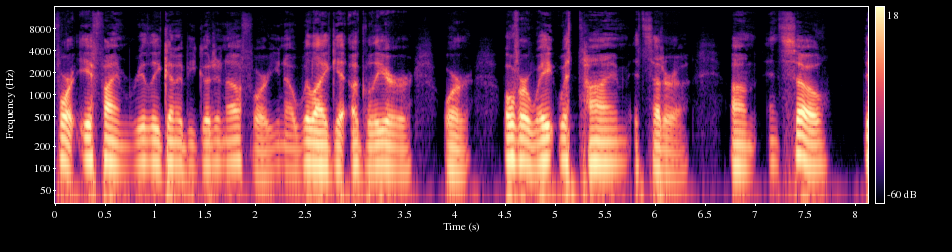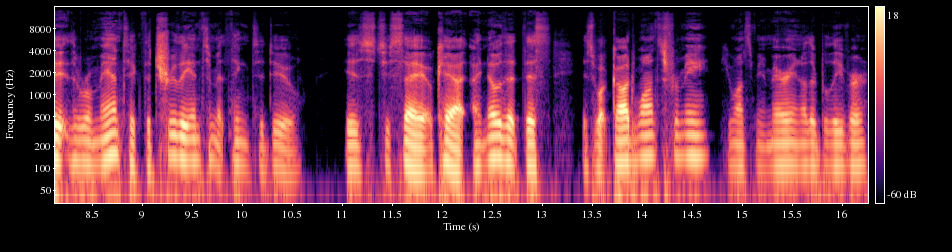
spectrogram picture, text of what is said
for if I'm really going to be good enough or, you know, will I get uglier or overweight with time, etc.? Um, and so the, the romantic, the truly intimate thing to do is to say, okay, I, I know that this is what God wants for me. He wants me to marry another believer.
